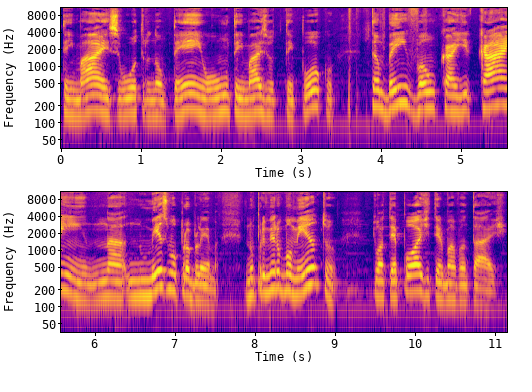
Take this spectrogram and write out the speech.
tem mais, o outro não tem, ou um tem mais e o outro tem pouco, também vão cair, caem na, no mesmo problema. No primeiro momento, tu até pode ter uma vantagem.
